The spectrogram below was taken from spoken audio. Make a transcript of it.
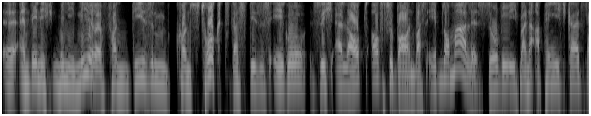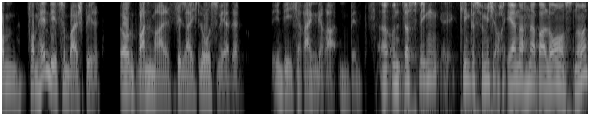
äh, ein wenig minimiere von diesem Konstrukt, dass dieses Ego sich erlaubt aufzubauen, was eben normal ist, so wie ich meine Abhängigkeit vom, vom Handy zum Beispiel irgendwann mal vielleicht loswerde in die ich reingeraten bin. Äh, und deswegen klingt es für mich auch eher nach einer Balance, ne?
